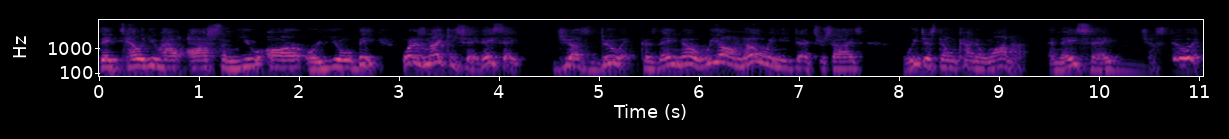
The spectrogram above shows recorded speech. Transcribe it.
They tell you how awesome you are or you'll be. What does Nike say? They say, just do it because they know we all know we need to exercise. We just don't kind of wanna. And they say, Mm. just do it.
